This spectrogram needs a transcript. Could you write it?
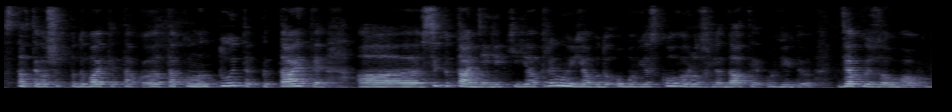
ставте ваші вподобайки та, е, коментуйте, питайте. Е, Всі питання, які я отримую, я буду обов'язково розглядати у відео. Дякую за увагу.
